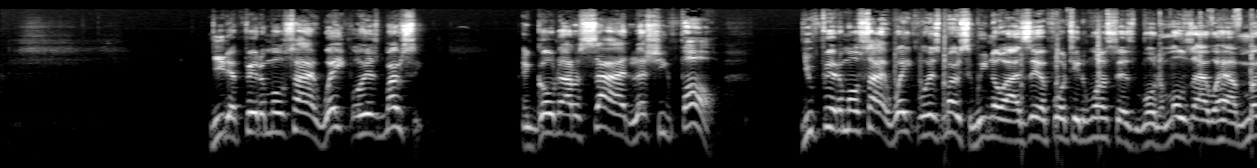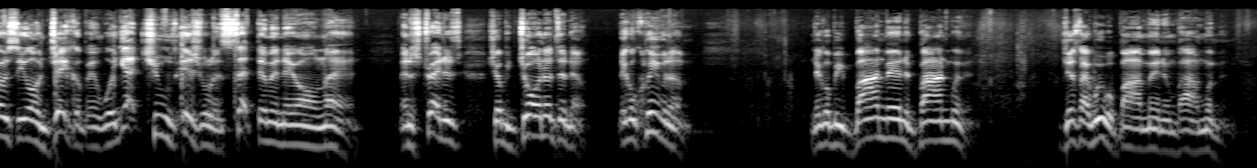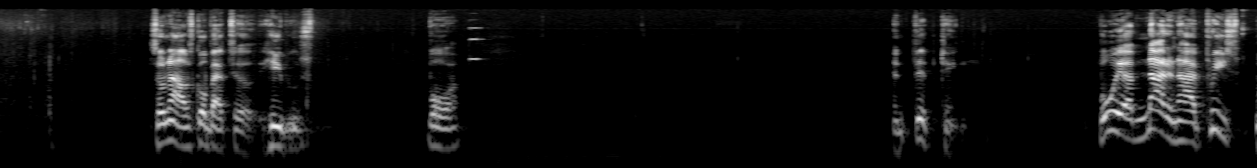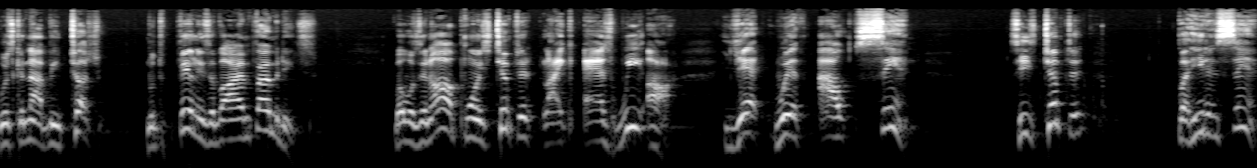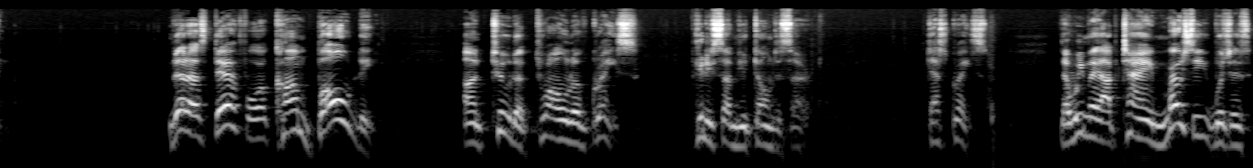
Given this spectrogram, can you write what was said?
Ye that fear the Most High, wait for his mercy, and go not aside lest ye fall. You fear the Most High, wait for his mercy. We know Isaiah 14 1 says, For the Most High will have mercy on Jacob and will yet choose Israel and set them in their own land. And the strangers shall be joined unto them. They're going to cleave to them. They're going to be bondmen and bondwomen. Just like we were bondmen and bondwomen. So now let's go back to Hebrews 4 and 15. But we have not an high priest which cannot be touched with the feelings of our infirmities, but was in all points tempted like as we are, yet without sin. See, he's tempted, but he didn't sin. Let us therefore come boldly unto the throne of grace. Give you something you don't deserve. That's grace. That we may obtain mercy, which is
